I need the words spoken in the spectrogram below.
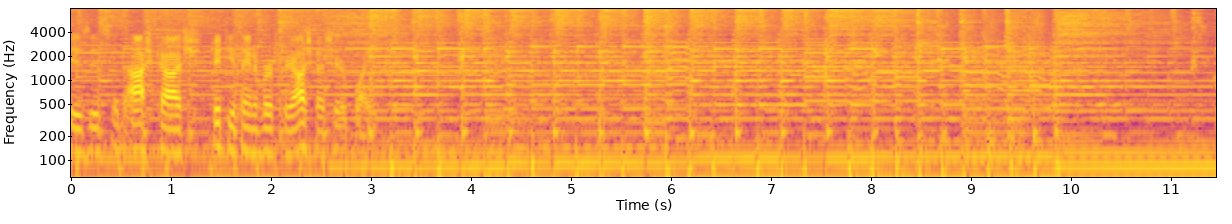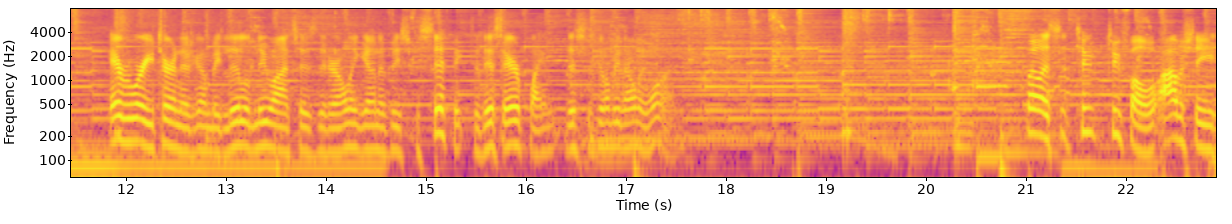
is it's an Oshkosh 50th anniversary Oshkosh airplane. Everywhere you turn, there's going to be little nuances that are only going to be specific to this airplane. This is going to be the only one. Well, it's two, twofold. Obviously,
